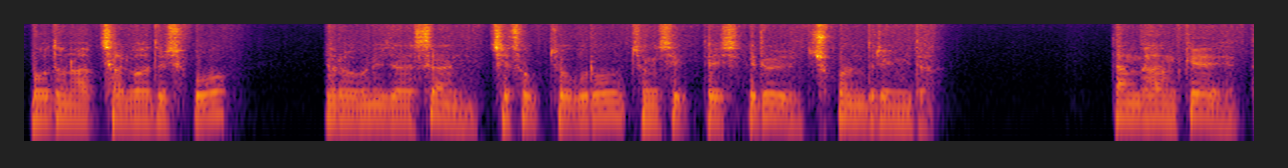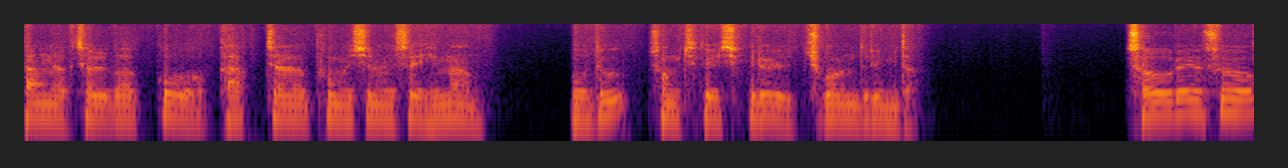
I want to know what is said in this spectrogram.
모두 납잘 받으시고 여러분의 자산 지속적으로 증식되시기를 축원드립니다. 땅과 함께 땅 낙찰 받고 각자 품으시는 새 희망 모두 성취되시기를 축원드립니다. 서울에서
